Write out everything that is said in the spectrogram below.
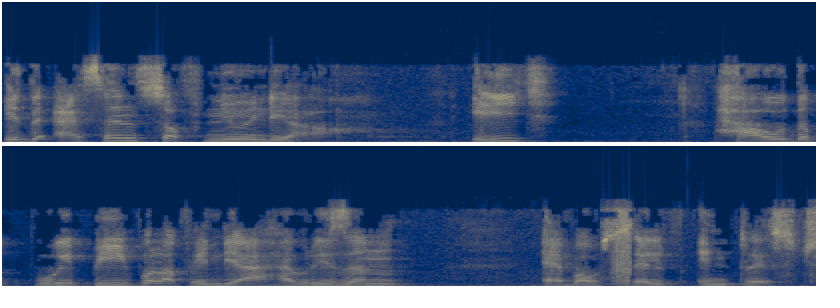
is the essence of New India is how the people of India have risen above self-interest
